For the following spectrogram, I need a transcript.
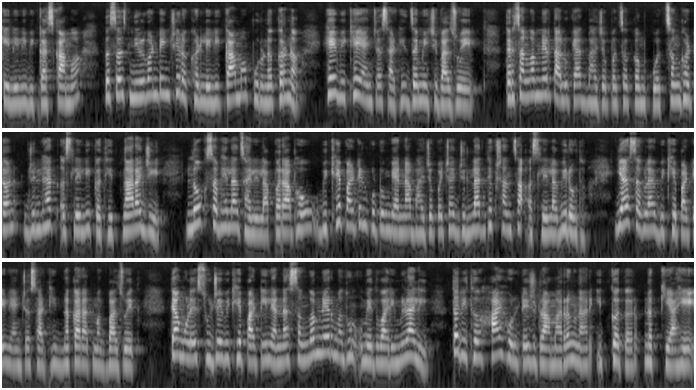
केलेली विकास कामं तसंच निळवंडेंची रखडलेली कामं पूर्ण करणं हे विखे यांच्यासाठी जमेची बाजू आहे. तर संगमनेर तालुक्यात भाजपचं कमकुवत संघटन जिल्ह्यात असलेली कथित नाराजी लोकसभेला झालेला पराभव विखे पाटील कुटुंबियांना भाजपच्या जिल्हाध्यक्षांचा असलेला विरोध या सगळ्या विखे पाटील यांच्यासाठी नकारात्मक बाजू आहेत. त्यामुळे सुजय विखे पाटील यांना संगमनेरमधून उमेदवारी मिळाली तर इथं हाय व्होल्टेज ड्रामा रंगणार इतकं तर नक्की आहे.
